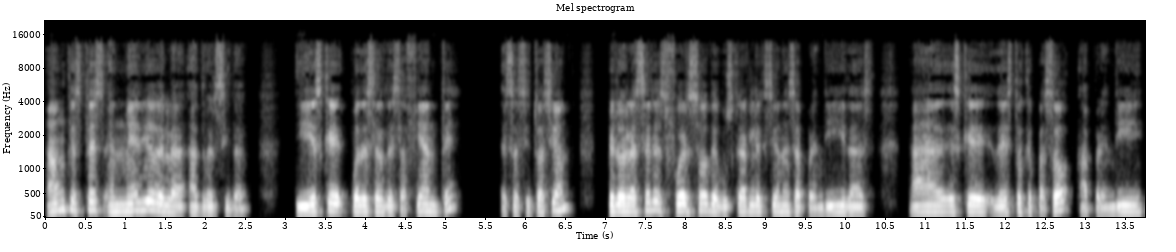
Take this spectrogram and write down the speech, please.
aunque estés en medio de la adversidad. Y es que puede ser desafiante esa situación, pero el hacer esfuerzo de buscar lecciones aprendidas, ah, es que de esto que pasó aprendí,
